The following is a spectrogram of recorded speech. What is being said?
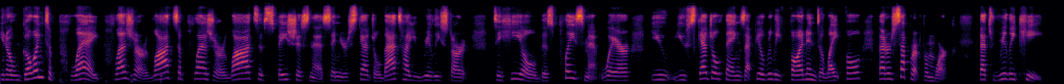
you know, going to play, pleasure, lots of pleasure, lots of spaciousness in your schedule. That's how you really start to heal this placement where you you schedule things that feel really fun and delightful that are separate from work. That's really key.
